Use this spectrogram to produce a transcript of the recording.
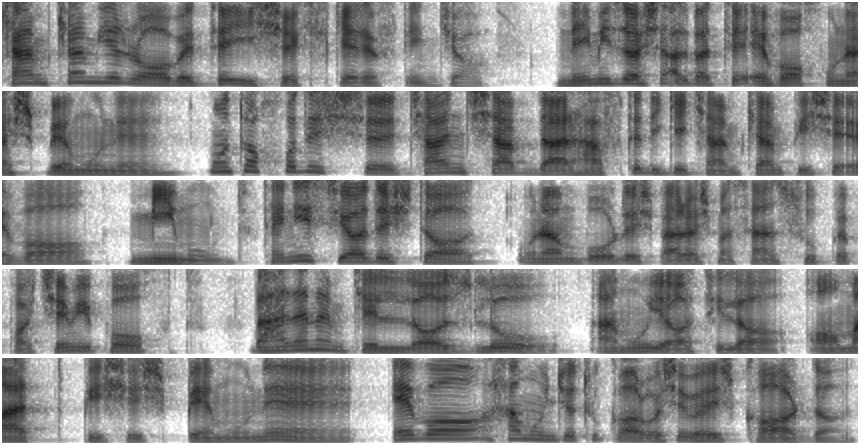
کم کم یه رابطه ای شکل گرفت اینجا. نمیذاش البته اوا خونش بمونه. مونتا خودش چند شب در هفته دیگه کم کم پیش اوا میموند. تنیس یادش داد اونم بردش براش مثلا سوپ پاچه میپخت. بعدن هم که لازلو عموی آتیلا آمد پیشش بمونه اوا همونجا تو کارواشه بهش کار داد.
